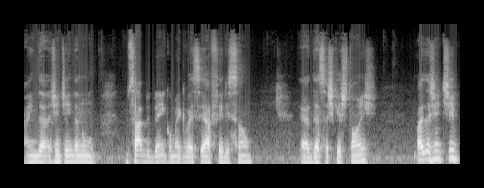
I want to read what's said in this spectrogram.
Ainda a gente ainda não, não, sabe bem como é que vai ser a aferição é, dessas questões. Mas a gente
